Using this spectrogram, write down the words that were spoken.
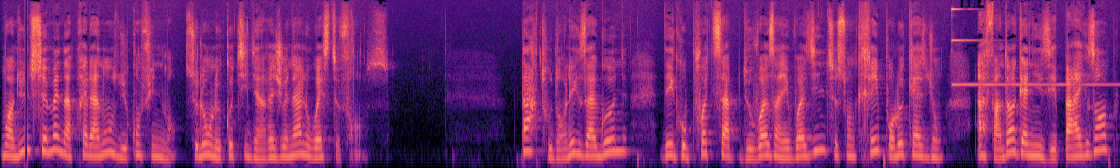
moins d'une semaine après l'annonce du confinement, selon le quotidien régional Ouest France. Partout dans l'Hexagone, des groupes WhatsApp de voisins et voisines se sont créés pour l'occasion, afin d'organiser par exemple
